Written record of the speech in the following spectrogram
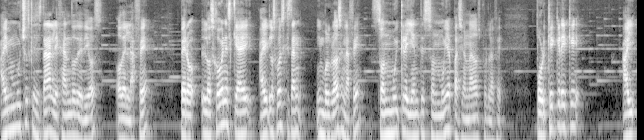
hay muchos que se están alejando de Dios o de la fe, pero los jóvenes que hay, hay los jóvenes que están involucrados en la fe son muy creyentes, son muy apasionados por la fe. ¿Por qué cree que hay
